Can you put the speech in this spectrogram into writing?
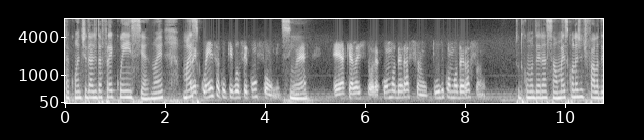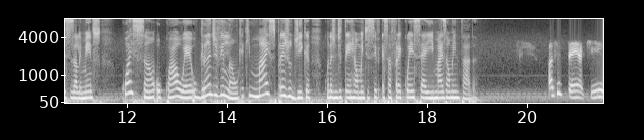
Da quantidade da frequência, não é? Mas... Frequência com que você consome, Sim. é? É aquela história, com moderação, tudo com moderação. Tudo com moderação. Mas quando a gente fala desses alimentos, quais são ou qual é o grande vilão? O que é que mais prejudica quando a gente tem realmente esse, essa frequência aí mais aumentada? A gente tem aqui,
